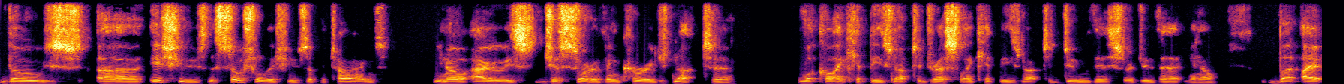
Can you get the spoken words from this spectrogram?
those uh, issues, the social issues of the times, you know, I was just sort of encouraged not to look like hippies, not to dress like hippies, not to do this or do that, you know. But I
